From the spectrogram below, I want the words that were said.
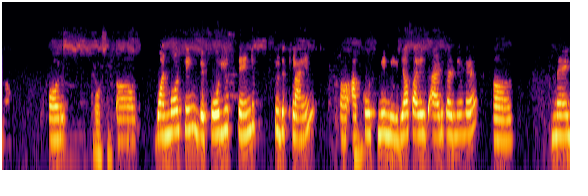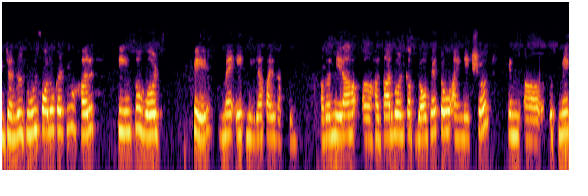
ना और uh, more thing before you send to the client uh, आपको उसमें मीडिया फाइल्स ऐड करने हैं uh, मैं एक जनरल रूल फॉलो करती हूँ हर 300 वर्ड्स पे मैं एक मीडिया फ़ाइल रखती हूँ अगर मेरा हज़ार वर्ड का ब्लॉग है तो आई मेक श्योर कि उसमें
